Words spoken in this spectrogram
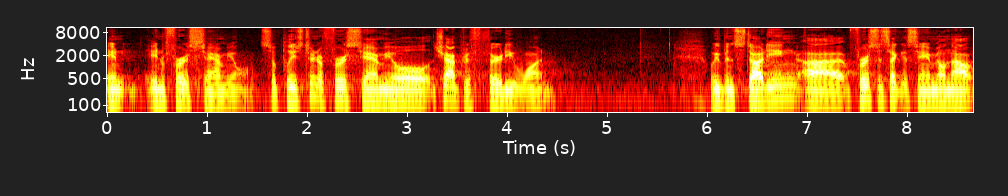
in, in 1 Samuel. So please turn to 1 Samuel chapter 31. We've been studying uh, 1st and 2nd Samuel now,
